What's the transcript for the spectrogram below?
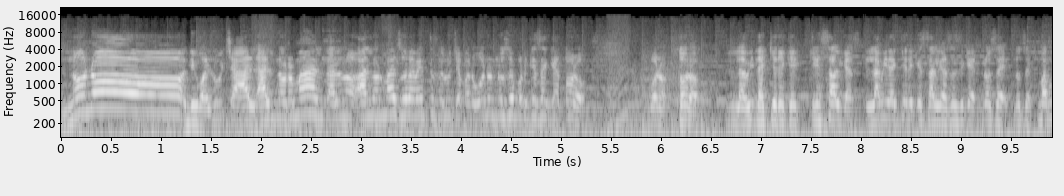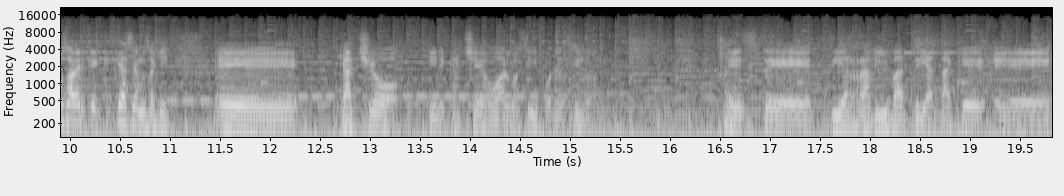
¡No, no! Digo, al lucha, al, normal, al, normal solamente se lucha, pero bueno, no sé por qué saqué a Toro. Bueno, Toro, la vida quiere que, salgas, la vida quiere que salgas, así que no sé, no sé, vamos a ver qué, hacemos aquí. Eh, cacheo, tiene cacheo o algo así por el estilo. Este, tierra viva, triataque, eh,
